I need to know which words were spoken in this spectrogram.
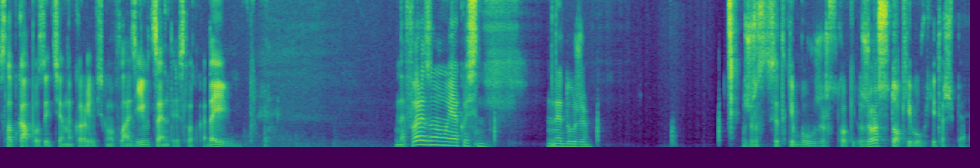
слабка позиція на королівському фланзі, і в центрі слабка. Да і на ферзовому якось не дуже. Жорст, все-таки був жорстокий. Жорстокий був хід аж 5.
